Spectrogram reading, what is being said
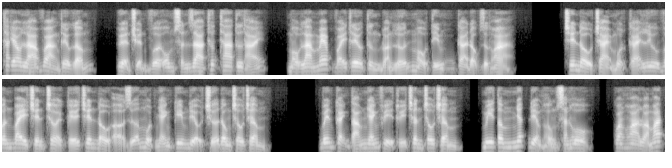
thắt eo lá vàng theo gấm huyện chuyển vừa ôm sấn ra thức tha tư thái, màu lam mép váy theo từng đoàn lớn màu tím cả độc dược hoa. Trên đầu trải một cái lưu vân bay trên trời kế trên đầu ở giữa một nhánh kim điệu chứa đông châu trâm bên cạnh tám nhánh phỉ thúy chân châu trâm mi tâm nhất điểm hồng san hô, quang hoa lóa mắt.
